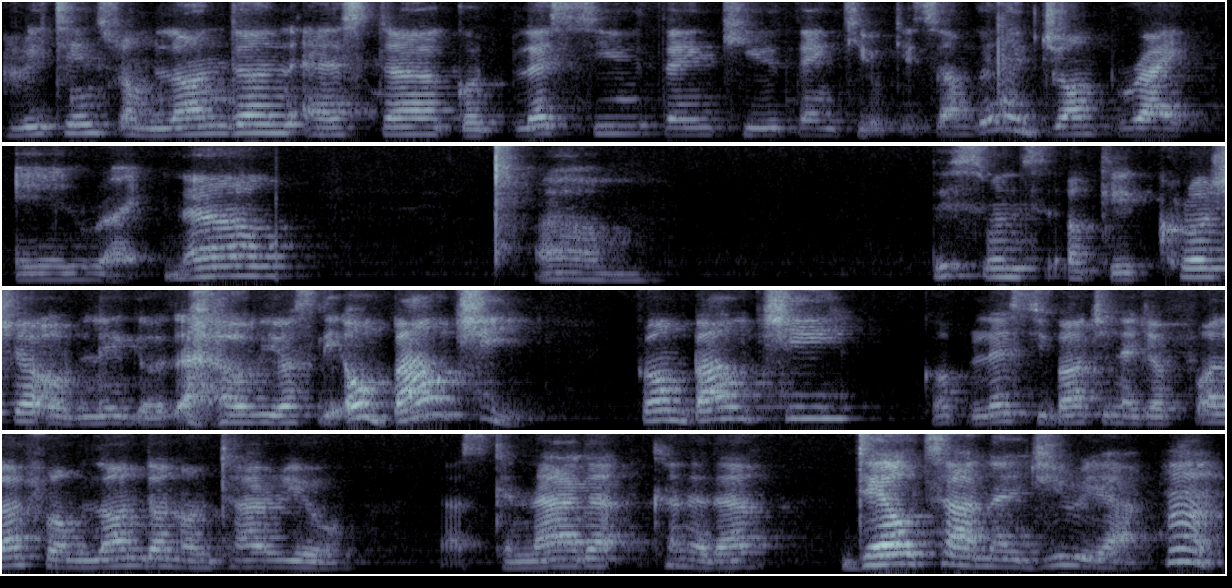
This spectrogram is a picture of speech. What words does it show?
Greetings from London, Esther. God bless you. Thank you. Thank you. Okay, so I'm going to jump right in right now. Um, this one's okay. Crusher of Lagos, obviously. Oh, Bauchi from Bauchi. God bless you, Bauchi Najafala from London, Ontario. That's Canada, Canada. Delta, Nigeria. Hmm.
